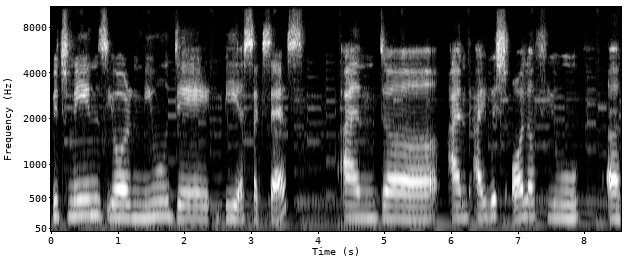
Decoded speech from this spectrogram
which means your new day be a success and uh, and I wish all of you a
